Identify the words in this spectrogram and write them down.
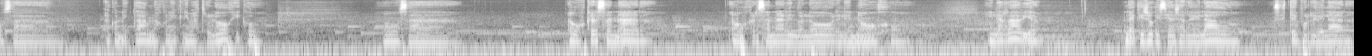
Vamos a, conectarnos con el clima astrológico. Vamos a, a buscar sanar, a buscar sanar el dolor, el enojo y la rabia de aquello que se haya revelado, se esté por revelar.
